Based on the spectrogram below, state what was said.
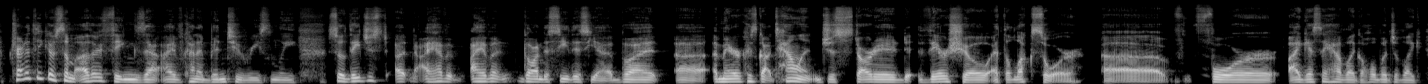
I'm trying to think of some other things that I've kind of been to recently. So they just uh, I haven't I haven't gone to see this yet, but uh, America's Got Talent just started their show at the Luxor uh for I guess they have like a whole bunch of like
